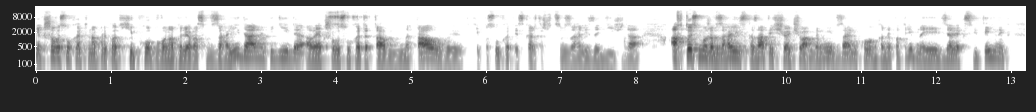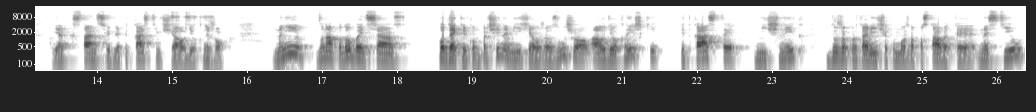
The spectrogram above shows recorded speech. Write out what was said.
Якщо ви слухаєте, наприклад, хіп-хоп, вона для вас взагалі ідеально підійде. Але якщо ви слухаєте там метал, ви такі послухаєте і скажете, що це взагалі за діч. Да? А хтось може взагалі сказати, що чувак, да мені взагалі колонка не потрібна, я її взяв як світильник, як станцію для підкастів чи аудіокнижок. Мені вона подобається по декільком причинам. Їх я вже озвучував: аудіокнижки, підкасти, нічник. Дуже крута річ, яку можна поставити на стіл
